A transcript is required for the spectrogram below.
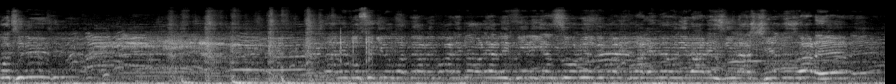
continue. Allez, pour ceux qui n'ont pas peur, les bras, les mains en l'air, les filles les garçons, levez-moi les bras, les mains, on y va, allez-y, lâchez-vous, allez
